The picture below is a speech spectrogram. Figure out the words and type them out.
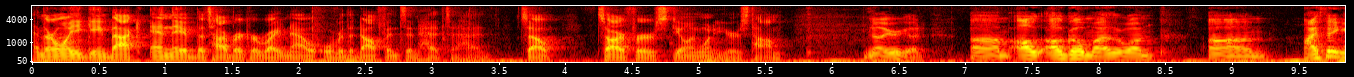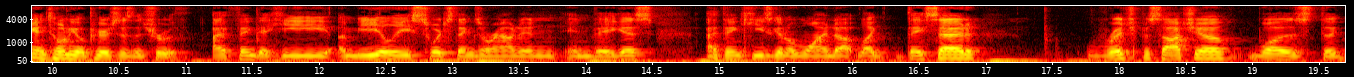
and they're only a game back, and they have the tiebreaker right now over the Dolphins in head to head. So sorry for stealing one of yours, Tom. No, you're good. Um, I'll I'll go my other one. Um, I think Antonio Pierce is the truth. I think that he immediately switched things around in in Vegas. I think he's gonna wind up like they said. Rich Bisaccia was the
